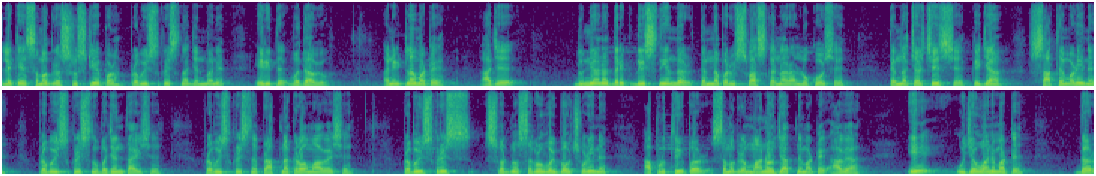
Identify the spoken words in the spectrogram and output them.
એટલે કે સમગ્ર સૃષ્ટિએ પણ પ્રભુ ઈસુ ખ્રિસ્તના જન્મને એ રીતે વધાવ્યો. અને એટલા માટે આજે દુનિયાના દરેક દેશની અંદર તેમના પર વિશ્વાસ કરનારા લોકો છે, તેમના ચર્ચિસ છે કે જ્યાં સાથે મળીને પ્રભુ ઈસુ ખ્રિસ્તનું ભજન થાય છે, પ્રભુ ઈસુ ખ્રિસ્તને પ્રાર્થના કરવામાં આવે છે, પ્રભુ ઈસુ ખ્રિસ્ત સ્વર્ગનો સગળો વૈભવ છોડીને આ પૃથ્વી પર સમગ્ર માનવજાતને માટે આવ્યા, એ ઉજવવાને માટે દર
